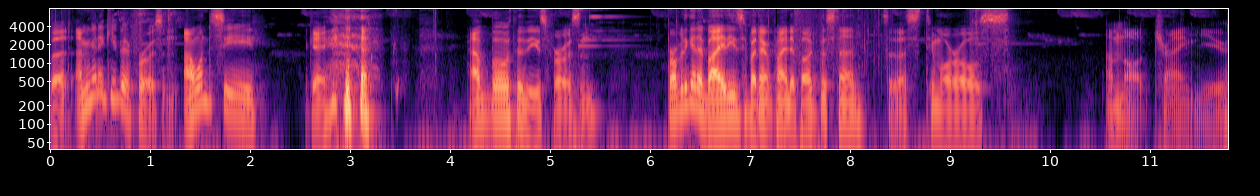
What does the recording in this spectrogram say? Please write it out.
But I'm going to keep it frozen. I want to see... Okay. Have both of these frozen. Probably going to buy these if I don't find a bug this time. So that's two more rolls. I'm not trying you.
